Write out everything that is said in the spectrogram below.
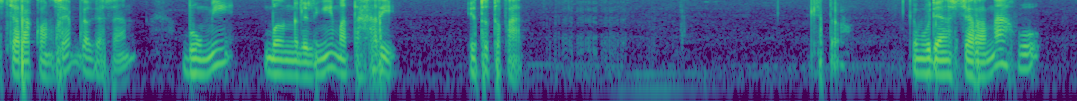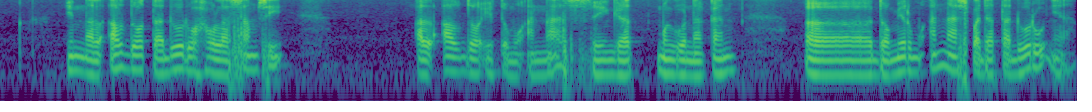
Secara konsep gagasan, bumi mengelilingi matahari itu tepat. Gitu. Kemudian secara nahwu innal aldo taduru haula samsi al aldo itu muannas sehingga menggunakan uh, domir muannas pada tadurunya.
